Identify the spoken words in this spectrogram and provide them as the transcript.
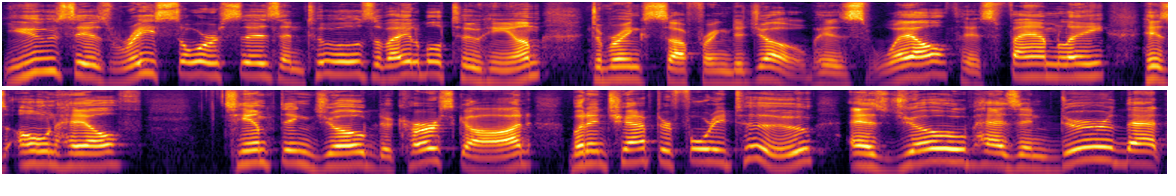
use his resources and tools available to him to bring suffering to Job. His wealth, his family, his own health, tempting Job to curse God. But in chapter 42, as Job has endured that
